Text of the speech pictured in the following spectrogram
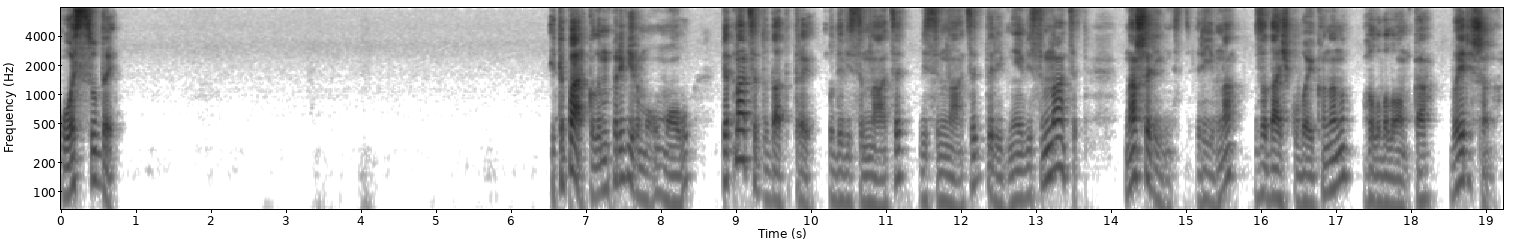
ось сюди. І тепер, коли ми перевіримо умову, 15 додати 3 буде 18, 18 дорівнює 18. Наша рівність рівна, задачку виконано, головоломка вирішена.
